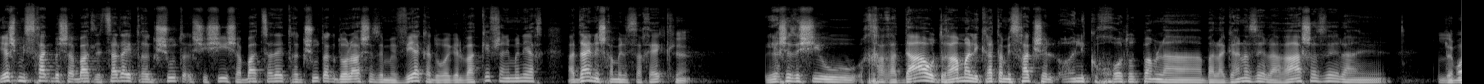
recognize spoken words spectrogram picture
יש משחק בשבת, לצד ההתרגשות, שישי, שבת, צד ההתרגשות הגדולה שזה מביא הכדורגל, והכיף שאני מניח, עדיין יש לך מלשחק. כן. יש איזושהי חרדה או דרמה לקראת המשחק של, לא, אין לי כוחות עוד פעם לבלגן הזה, לרעש הזה, ל... למה,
